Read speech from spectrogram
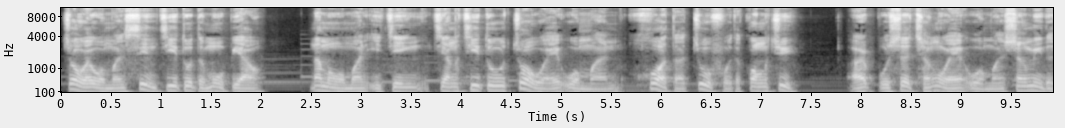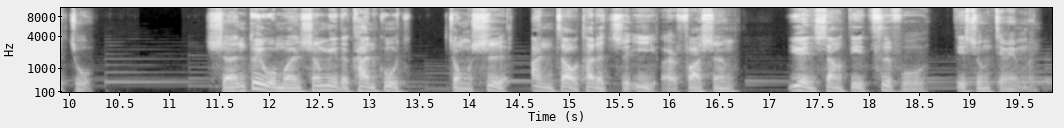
作为我们信基督的目标，那么我们已经将基督作为我们获得祝福的工具，而不是成为我们生命的主。神对我们生命的看顾总是按照他的旨意而发生。愿上帝赐福弟兄姐妹们。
